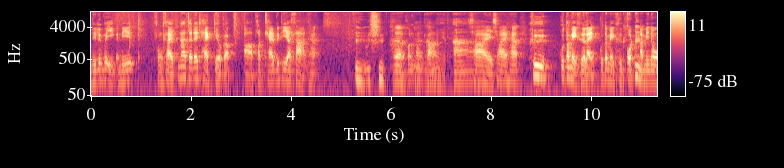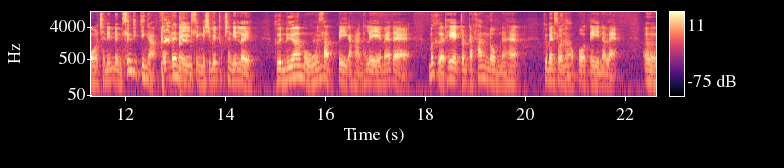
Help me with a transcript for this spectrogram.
นี่ลึกไปอีกอันนี้สงสัยน่าจะได้แท็กเกี่ยวกับอ่าพอดแคสต์วิทยาศาสตร์นะฮะอืมเออค่อนข้างกว้างอ่าใช่ใช่ฮะ คือกูตาเมตคืออะไร กูตาเมตคือกรดอืมอะมิโนชนิดหนึ่ง ซึ่งจริงๆอะพบได้ในสิ่งมีชีวิตทุกชนิดเลย คือเนื้อหมูสัตว์ปีกอาหารทะเลแม้แต่มะเขือเทศจนกระทั่งนมนะฮะ คือเป็นส่วนหนึ่งครับของโปรตีนนั่นแหละ เออ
